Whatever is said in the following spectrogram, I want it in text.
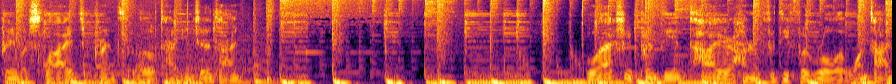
pretty much slides, prints a little tiny inch at a time. We'll actually print the entire 150 foot roll at one time.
